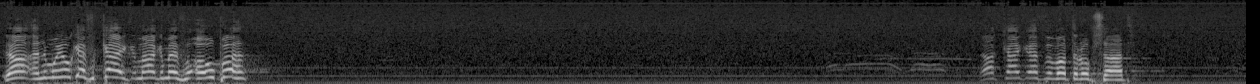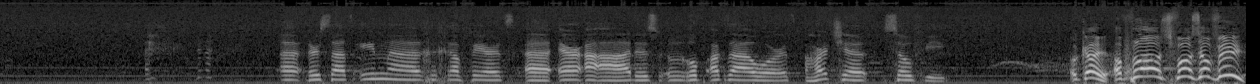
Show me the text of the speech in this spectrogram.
Ja, en dan moet je ook even kijken. Maak hem even open. Ja, kijk even wat erop staat. Eh, er staat in eh, gegraveerd eh, RAA, dus Rob Akda Award, hartje Sophie. Oké, applaus voor Sophie!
